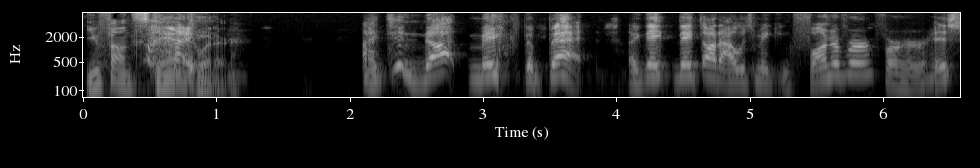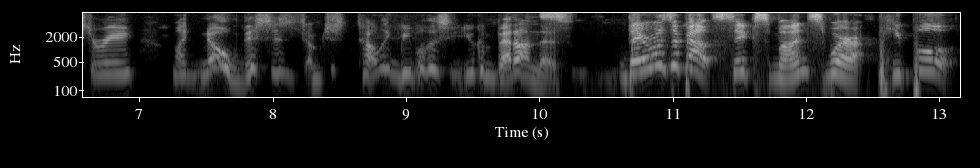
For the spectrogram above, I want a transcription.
You found Stan I- Twitter. I did not make the bet. Like they, they thought I was making fun of her for her history. I'm like, no, this is I'm just telling people this you can bet on this. There was about six months where people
